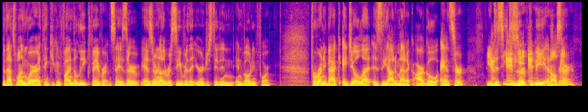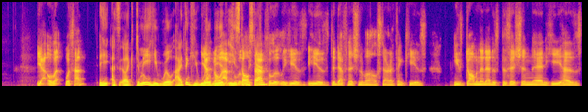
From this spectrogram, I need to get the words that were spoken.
but that's one where I think you can find a league favorite and say, is there is there another receiver that you're interested in in voting for? For running back, AJ Ouellette is the automatic Argo answer. Yeah. Does he deserve he, to be an All Star? Right. Yeah, Ouellette, what's that? He like to me, he will. I think he will yeah, no, be an absolutely. East All Star. Absolutely, he is. He is the definition of an All Star. I think he is he's dominant at his position and he has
